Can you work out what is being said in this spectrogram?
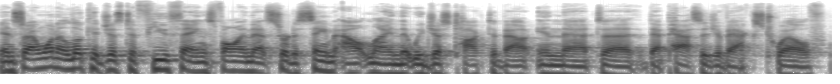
And so I want to look at just a few things following that sort of same outline that we just talked about in that, uh, that passage of Acts 12.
